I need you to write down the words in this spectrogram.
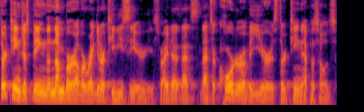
13 just being the number of a regular TV series, right? That's, that's a quarter of a year is 13 episodes.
